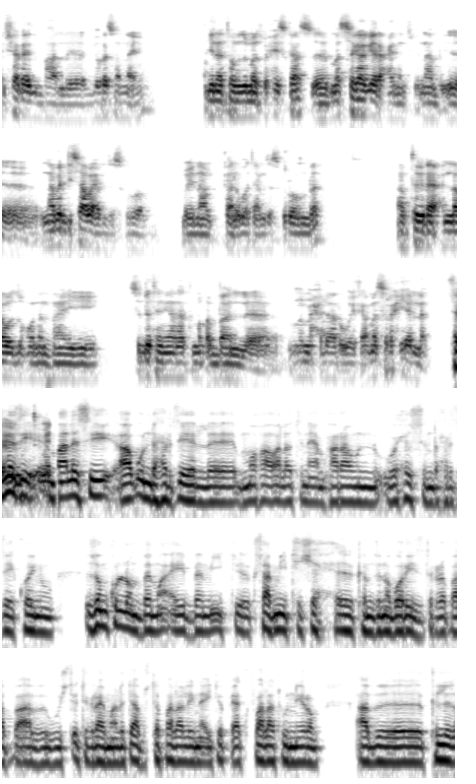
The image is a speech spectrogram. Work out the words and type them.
ኤልሻዳይ ዝበሃል ግብረሰናይ እዩ ግን ነቶም ዝመፁ ሒዝካስ መሰጋገሪ ዓይነት እዩ ናብ ኣዲስ ኣበባ እዮም ዘስግርዎም ወይ ናብ ካልእ ቦታ እዮም ዘስግርዎም እምበር ኣብ ትግራይ ዕላዊ ዝኾነ ናይ ስደተኛታት ምቕባል ምምሕዳር ወይ ከዓ መስርሕ የለን ስለዚ ማለሲ ኣብኡ እንድሕር ዘየለ እሞ ካባላቲ ናይ ኣምሓራውን ውሕስ እንድሕር ዘይኮይኑ እዞም ኩሎም ክሳብ ሚእቲ ሽሕ ከም ዝነበሩ እዩ ዝጥረብ ኣብ ውሽጢ ትግራይ ማለት እዩ ኣብ ዝተፈላለዩ ናይ ኢትዮጵያ ክፋላት እውን ነይሮም ኣብ ክልል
